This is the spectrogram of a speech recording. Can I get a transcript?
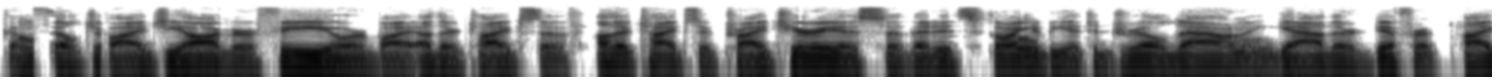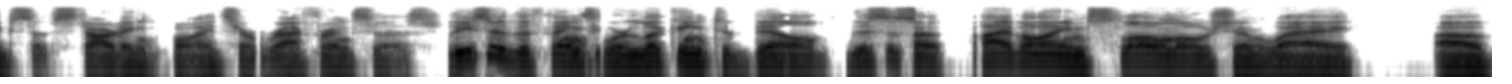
can filter by geography or by other types of other types of criteria so that it's going to be a, to drill down and gather different types of starting points or references. These are the things we're looking to build. This is a high volume, slow motion way of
